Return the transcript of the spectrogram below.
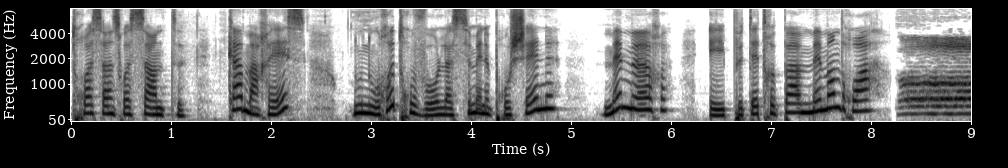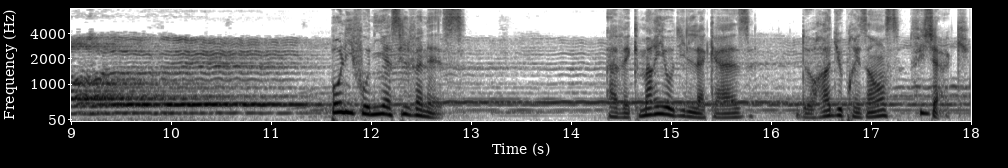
360 Camarès. Nous nous retrouvons la semaine prochaine, même heure, et peut-être pas même endroit. Polyphonie à Sylvanès. Avec Marie-Odile Lacaze de Radio Présence Figeac.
